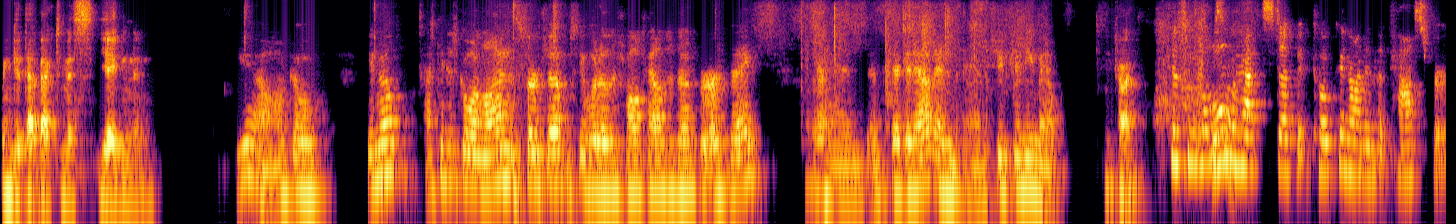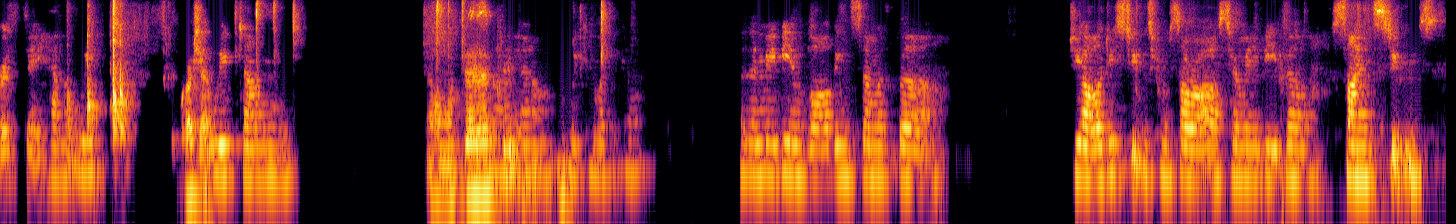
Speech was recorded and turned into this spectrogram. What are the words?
we can get that back to Miss Yaden and, Yeah, I'll go, you know, I can just go online and search up and see what other small towns have done for Earth Day yeah, and, and check it out and, and shoot you an email. Okay, Because we've Cool. also had stuff at Kokernot in the past for Earth Day, haven't we? good That question. we've done, I'll look that so up too. yeah, we can look at that. And then maybe involving some of the geology students from Sul Ross or maybe the science students.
